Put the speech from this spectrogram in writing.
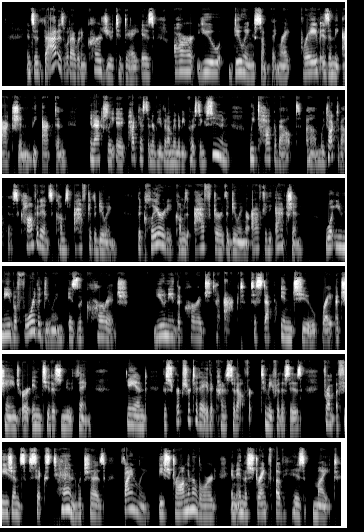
And so that is what I would encourage you today is are you doing something, right? Brave is in the action, the actin in actually a podcast interview that I'm going to be posting soon, we talk about um, we talked about this. Confidence comes after the doing. The clarity comes after the doing or after the action. What you need before the doing is the courage. You need the courage to act, to step into right a change or into this new thing. And the scripture today that kind of stood out for, to me for this is from Ephesians 6:10, which says, Finally, be strong in the Lord and in the strength of his might.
